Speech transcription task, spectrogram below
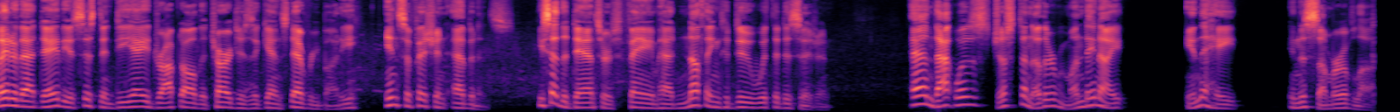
Later that day, the assistant DA dropped all the charges against everybody. Insufficient evidence. He said the dancer's fame had nothing to do with the decision. And that was just another Monday night in the Haight in the summer of love.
